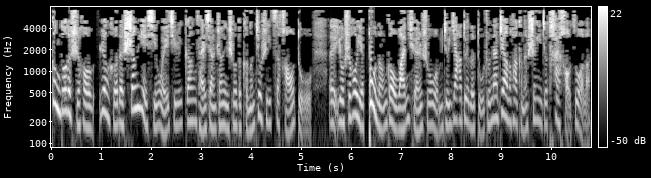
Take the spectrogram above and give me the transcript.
更多的时候，任何的商业行为，其实刚才像张毅说的，可能就是一次豪赌，呃，有时候也不能够完全说我们就压对了赌注，那这样的话可能生意就太好做了，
